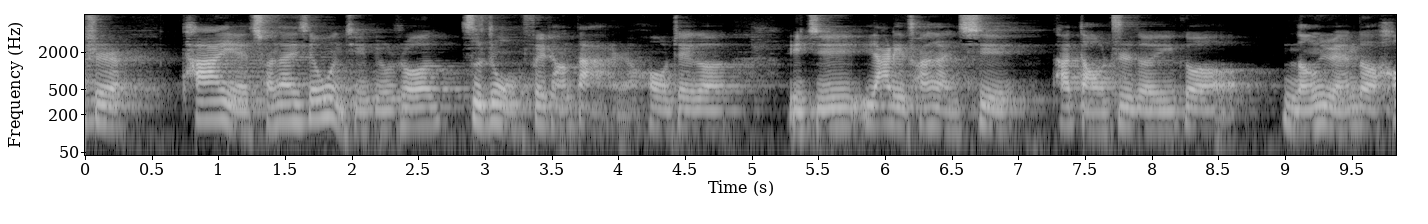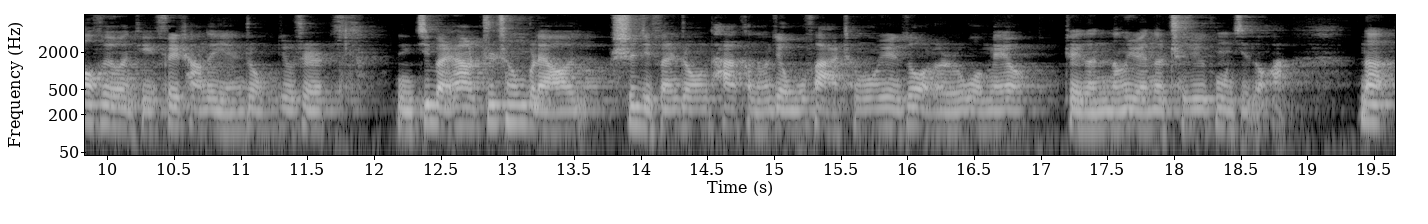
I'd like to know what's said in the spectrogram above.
是它也存在一些问题，比如说自重非常大，然后这个以及压力传感器它导致的一个能源的耗费问题非常的严重，就是你基本上支撑不了十几分钟，它可能就无法成功运作了。如果没有这个能源的持续供给的话，那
